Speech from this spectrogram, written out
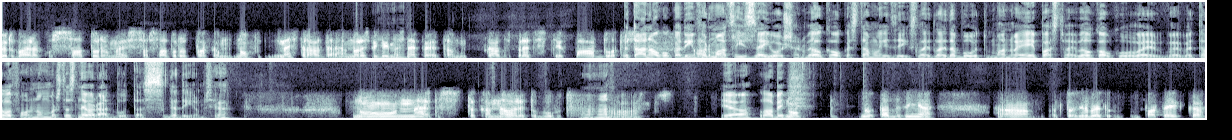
ir vairāk uz satura. Mēs ar saturu tā kā nu, nestrādājam. Nu, respektīvi, mm. mēs nepētām, kādas preces tiek pārdotas. Bet tā nav kaut kāda informācijas zejošana, vēl kaut kas tam līdzīgs, lai, lai dabūtu manu e-pastu vai vēl kaut ko, vai, vai, vai telefonu numurs. Tas nevarētu būt tas gadījums. Ja? Nu, nē, tas tā kā nevarētu būt. Aha. Uh, Jā, labi. Nu, nu, tādā ziņā uh, es gribētu pateikt, ka.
